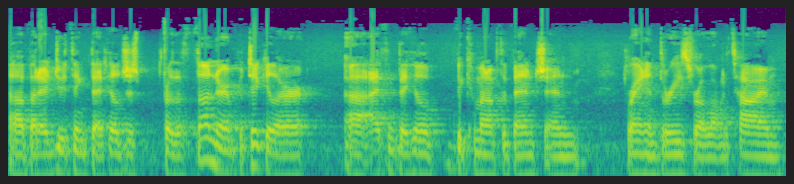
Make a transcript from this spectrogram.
uh, but I do think that he'll just for the Thunder in particular. Uh, I think that he'll be coming off the bench and raining threes for a long time.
